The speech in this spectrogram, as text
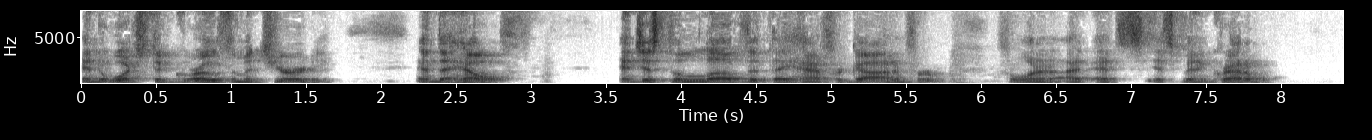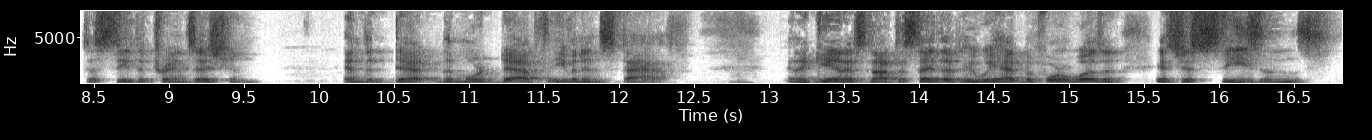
and to watch the growth and maturity and the health and just the love that they have for God and for, for one another. It's, it's been incredible to see the transition and the depth, the more depth even in staff. And again, it's not to say that who we had before wasn't, it's just seasons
